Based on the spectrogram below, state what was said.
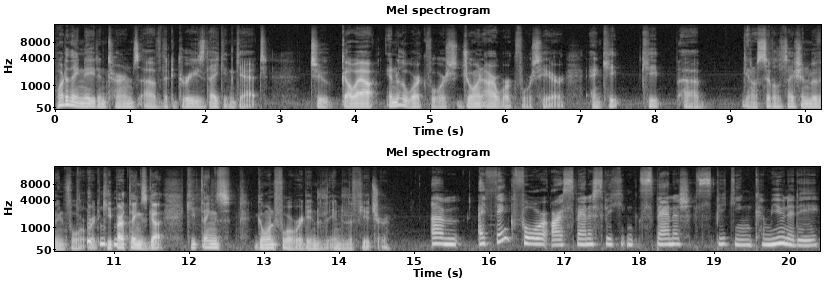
What do they need in terms of the degrees they can get? to go out into the workforce, join our workforce here, and keep keep uh, you know civilization moving forward. keep our things go, keep things going forward into the into the future. Um, I think for our Spanish speaking Spanish speaking community,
